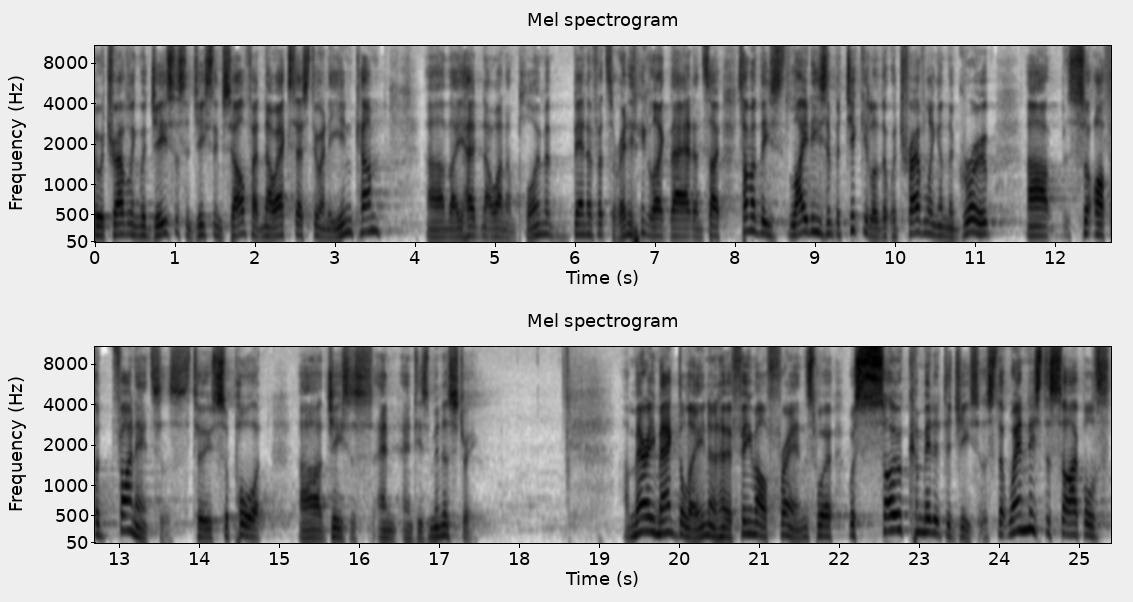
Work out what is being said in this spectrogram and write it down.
who were traveling with Jesus and Jesus himself had no access to any income. Uh, they had no unemployment benefits or anything like that. And so some of these ladies in particular that were travelling in the group uh, so offered finances to support uh, Jesus and, and his ministry. Uh, Mary Magdalene and her female friends were, were so committed to Jesus that when his disciples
